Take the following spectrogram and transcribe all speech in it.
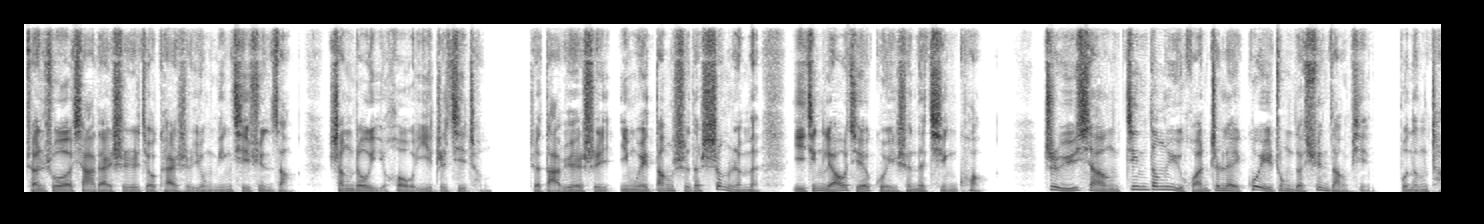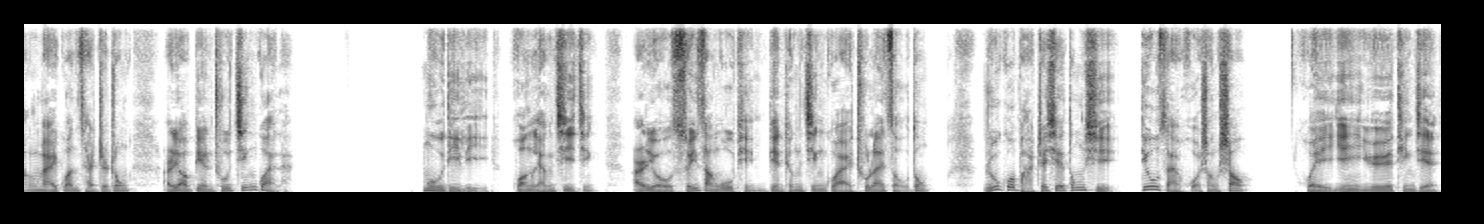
传说夏代时就开始用冥器殉葬，商周以后一直继承。这大约是因为当时的圣人们已经了解鬼神的情况。至于像金灯玉环之类贵重的殉葬品，不能常埋棺材之中，而要变出精怪来。墓地里荒凉寂静，而有随葬物品变成精怪出来走动。如果把这些东西丢在火上烧，会隐隐约约听见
